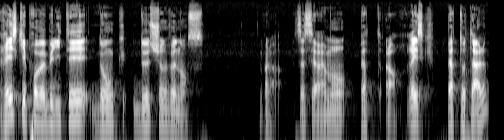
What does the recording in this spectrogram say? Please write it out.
risque et probabilité donc de survenance. Voilà, ça c'est vraiment Alors, risque, perte totale.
